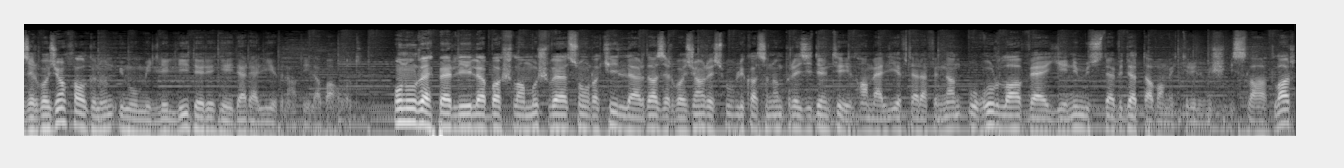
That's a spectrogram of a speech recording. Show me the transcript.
Azərbaycan xalqının ümummilli lideri Heydər Əliyevin adı ilə bağlıdır. Onun rəhbərliyi ilə başlanmış və sonrakı illərdə Azərbaycan Respublikasının prezidenti İlham Əliyev tərəfindən uğurla və yeni müstəvidə davam etdirilmiş islahatlar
